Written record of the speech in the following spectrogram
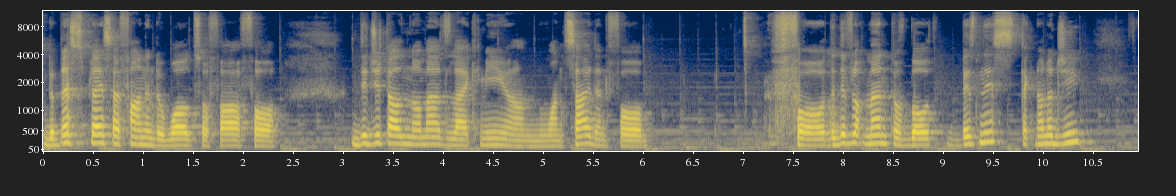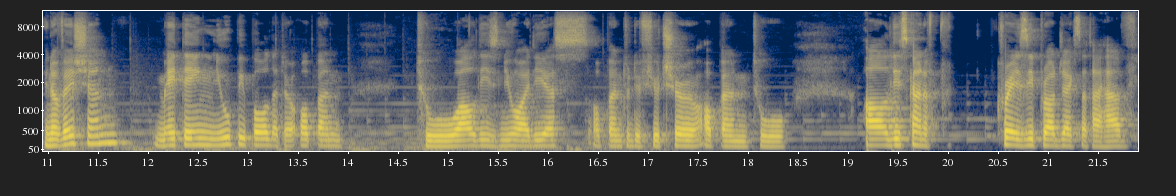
the best place I found in the world so far for digital nomads like me on one side and for for the development of both business, technology, innovation, meeting new people that are open to all these new ideas, open to the future, open to all these kind of crazy projects that I have.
